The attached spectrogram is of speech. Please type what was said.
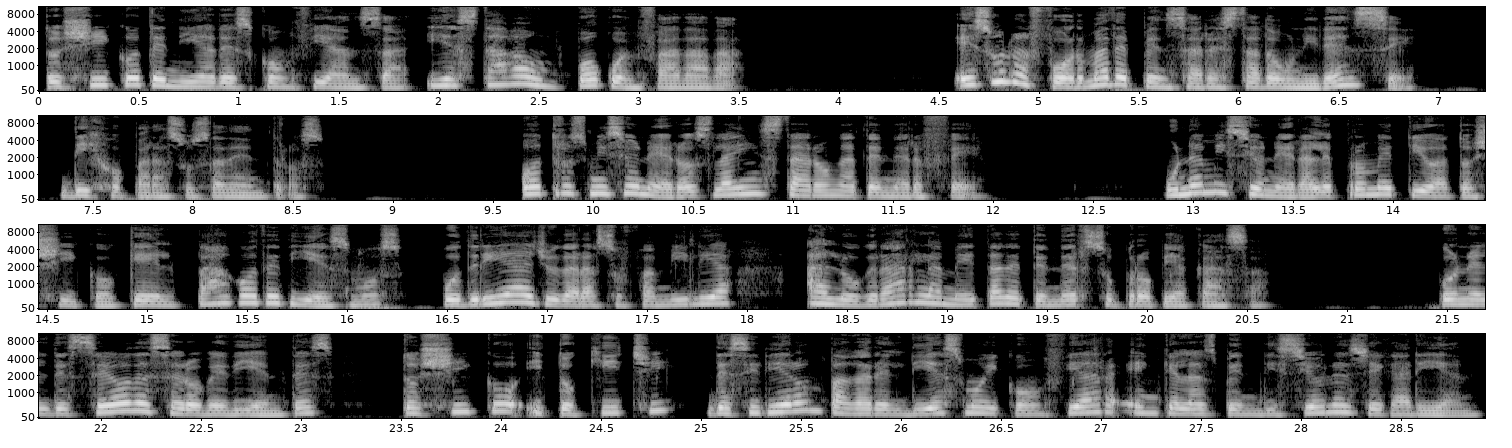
Toshiko tenía desconfianza y estaba un poco enfadada. Es una forma de pensar estadounidense, dijo para sus adentros. Otros misioneros la instaron a tener fe. Una misionera le prometió a Toshiko que el pago de diezmos podría ayudar a su familia a lograr la meta de tener su propia casa. Con el deseo de ser obedientes, Toshiko y Tokichi decidieron pagar el diezmo y confiar en que las bendiciones llegarían.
